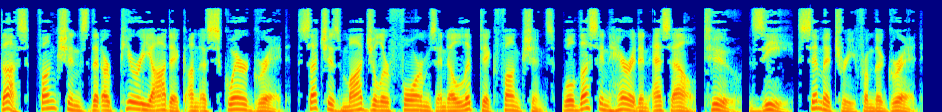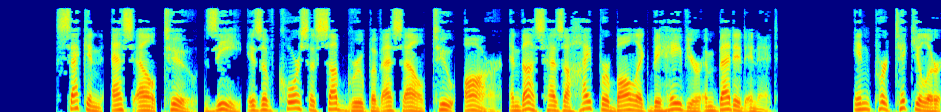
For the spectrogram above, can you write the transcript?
Thus, functions that are periodic on a square grid, such as modular forms and elliptic functions, will thus inherit an SL 2, Z symmetry from the grid. Second, SL 2, Z is of course a subgroup of SL 2, R, and thus has a hyperbolic behavior embedded in it. In particular,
